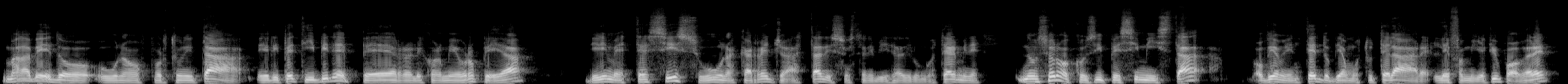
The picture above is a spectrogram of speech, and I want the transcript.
ma la vedo un'opportunità irripetibile per l'economia europea di rimettersi su una carreggiata di sostenibilità di lungo termine. Non sono così pessimista, ovviamente dobbiamo tutelare le famiglie più povere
